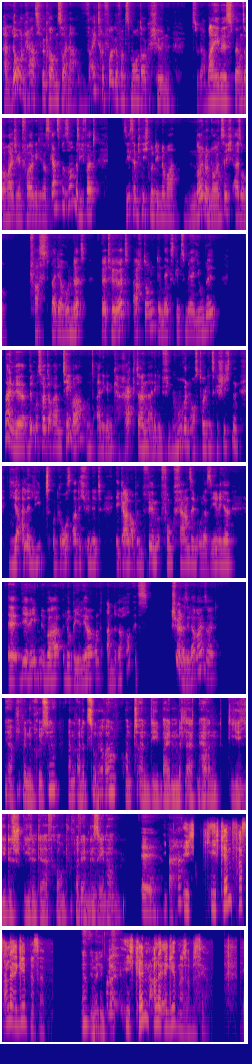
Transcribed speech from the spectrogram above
Hallo und herzlich willkommen zu einer weiteren Folge von Smalltalk. Schön, dass du dabei bist bei unserer heutigen Folge, die was ganz Besonderes liefert. Sie ist nämlich nicht nur die Nummer 99, also fast bei der 100. Hört, hört, Achtung, demnächst gibt es mehr Jubel. Nein, wir widmen uns heute auch einem Thema und einigen Charakteren, einigen Figuren aus Tolkiens Geschichten, die ihr alle liebt und großartig findet, egal ob im Film, Funk, Fernsehen oder Serie. Äh, wir reden über Lobelia und andere Hobbits. Schön, dass ihr dabei seid. Ja, schöne Grüße an alle Zuhörer und an die beiden mittelalten Herren, die jedes Spiel der Frauenfußball-WM gesehen haben. Äh, ich ich kenne fast alle Ergebnisse. Ja, immerhin. Oder ich kenne alle Ergebnisse bisher.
